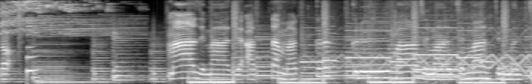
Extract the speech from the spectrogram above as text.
だ？混ぜ混ぜあったまくるくる。混ぜ混ぜ混ぜ混ぜ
